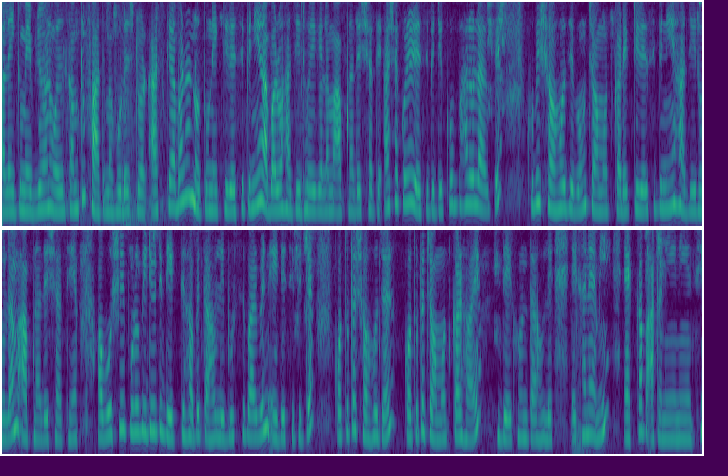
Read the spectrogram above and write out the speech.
আলাইকুম everyone, welcome to Fatema food store. আজকে আবার নতুন একটি রেসিপি নিয়ে আবারও হাজির হয়ে গেলাম আপনাদের সাথে। আশা করি রেসিপিটি খুব ভালো লাগবে। খুবই সহজ এবং চমৎকার একটি রেসিপি নিয়ে হাজির হলাম আপনাদের সাথে। অবশ্যই পুরো ভিডিওটি দেখতে হবে, তাহলে বুঝতে পারবেন এই রেসিপিটা কতটা সহজ আর কতটা চমৎকার হয়। দেখুন তাহলে, এখানে আমি এক কাপ আটা নিয়ে নিয়েছি।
